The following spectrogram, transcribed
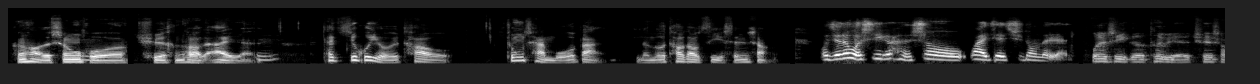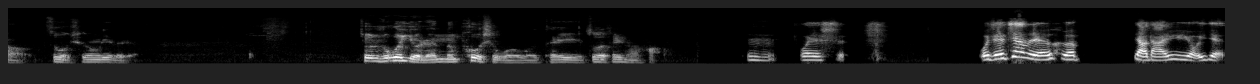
很好的生活，去很好的爱人，他几乎有一套中产模板能够套到自己身上。我觉得我是一个很受外界驱动的人。我也是一个特别缺少自我驱动力的人。就是如果有人能 push 我，我可以做的非常好。嗯，我也是。我觉得这样的人和表达欲有一点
